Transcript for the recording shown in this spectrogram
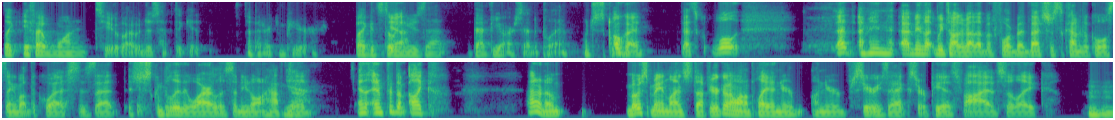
like if I wanted to, I would just have to get a better computer. But I could still Yeah. use that that VR set to play, which is cool. Okay, that's cool. well. That I mean, I mean, like, we talked about that before, but that's just kind of the coolest thing about the Quest is that it's just completely wireless and you don't have to. Yeah. And and for them, like, I don't know, most mainline stuff you're gonna want to play on your on your Series X or PS5. So like, hmm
